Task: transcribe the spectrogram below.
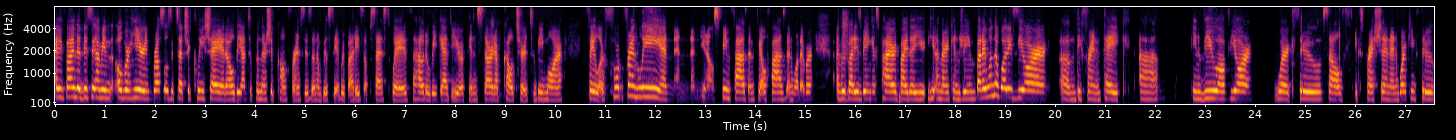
I find that this, I mean, over here in Brussels, it's such a cliche at all the entrepreneurship conferences, and obviously everybody's obsessed with how do we get the European startup culture to be more failure friendly and, and, and, you know, spin fast and fail fast and whatever. Everybody's being inspired by the U- American dream. But I wonder what is your um, different take uh, in view of your work through self expression and working through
